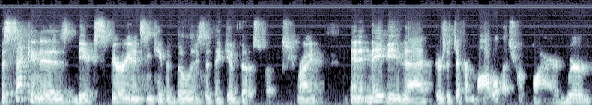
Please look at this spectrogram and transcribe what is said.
The second is the experience and capabilities that they give those folks, right? And it may be that there's a different model that's required. We're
